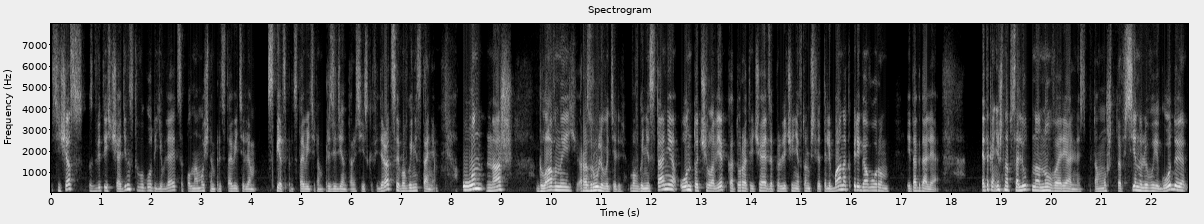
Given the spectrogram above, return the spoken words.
сейчас с 2011 года является полномочным представителем, спецпредставителем президента Российской Федерации в Афганистане. Он наш главный разруливатель в Афганистане, он тот человек, который отвечает за привлечение в том числе Талибана к переговорам и так далее. Это, конечно, абсолютно новая реальность, потому что все нулевые годы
